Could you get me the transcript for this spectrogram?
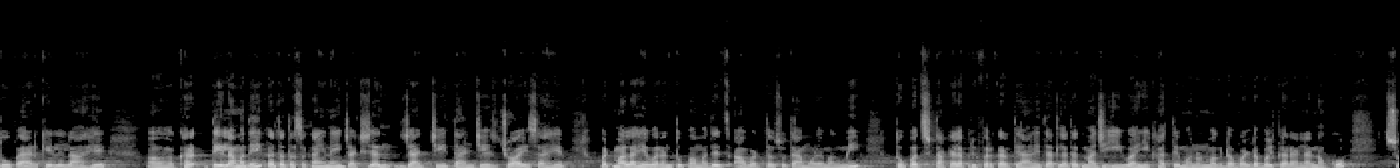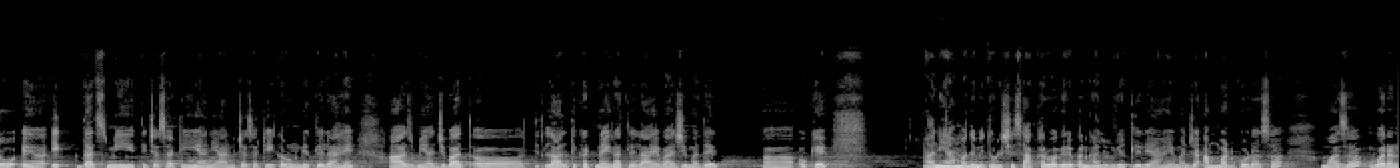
तूप ॲड केलेलं आहे. खरं खर तेलामध्येही करतात असं काही नाही. ज्याची ज्या ज्याची त्यांची चॉईस आहे. बट मला हे वरण तुपामध्येच आवडतं. सो त्यामुळे मग मी तूपच टाकायला प्रिफर करते. आणि त्यातल्या त्यात माझी इवाही खाते म्हणून मग डबल डबल करायला नको. सो एकदाच मी तिच्यासाठीही आणि आमच्यासाठीही करून घेतलेलं आहे. आज मी अजिबात लाल तिखट नाही घातलेलं आहे भाजीमध्ये. ओके आणि ह्यामध्ये मी थोडीशी साखर वगैरे पण घालून घेतलेली आहे. म्हणजे आंबट गोड असं माझं वरण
